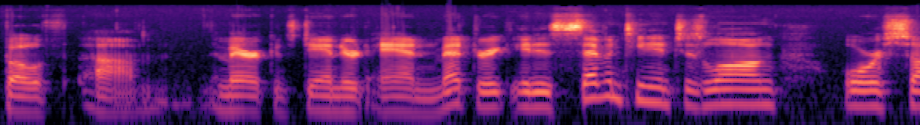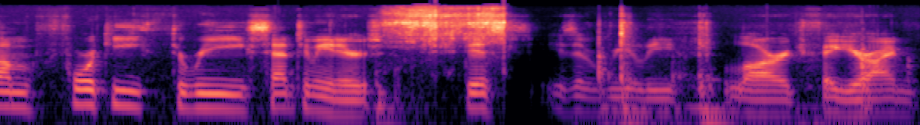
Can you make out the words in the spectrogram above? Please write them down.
both um, American Standard and metric, it is 17 inches long or some 43 centimeters. This is a really large figure. I'm,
